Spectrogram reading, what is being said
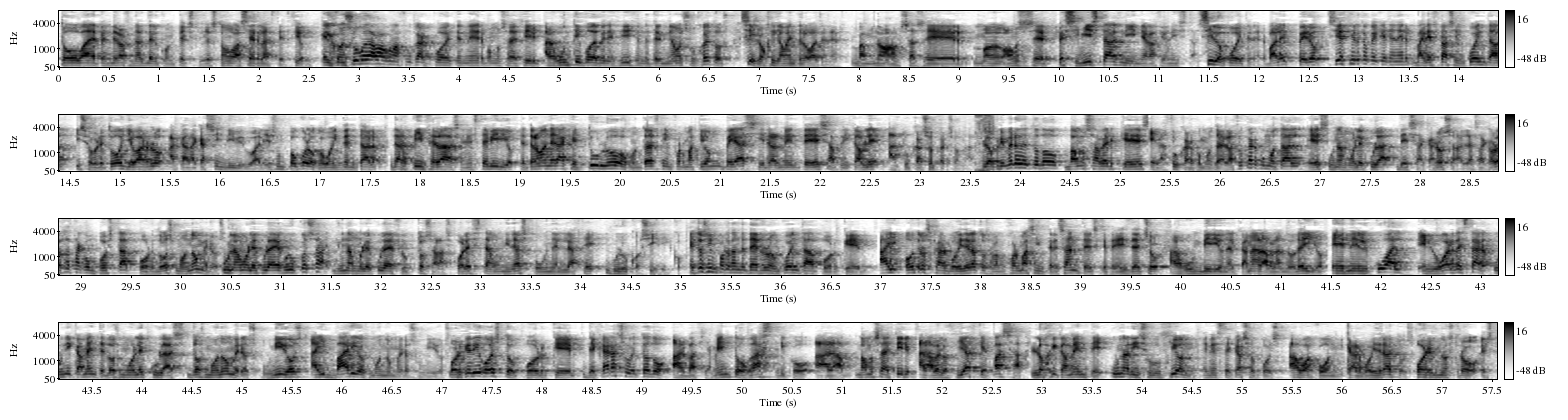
todo va a depender al final del contexto y esto no va a ser la excepción. ¿El consumo de agua con azúcar puede tener, vamos a decir, algún tipo de beneficio en determinados sujetos? Sí, lógicamente lo va a tener. No vamos a ser, vamos a ser pesimistas ni negacionistas. Sí lo puede tener, ¿vale? Pero sí es cierto que hay que tener varias cosas en cuenta y sobre todo llevarlo a cada caso individual. Y es un poco lo que voy a intentar dar pinceladas en este vídeo, de tal manera que tú luego con toda esta información veas si realmente es aplicable a tu caso personal. Lo primero de todo, vamos a ver qué es el azúcar como tal. El azúcar como tal es una molécula de sacarosa. La sacarosa está compuesta por dos monómeros, una molécula de glucosa y una molécula de fructosa, las cuales están unidas por un enlace glucosídico. Esto es importante tenerlo en cuenta porque hay otros carbohidratos a lo mejor más interesantes, que tenéis de hecho algún vídeo en el canal hablando de ello, en el cual en lugar de estar únicamente dos moléculas, dos monómeros unidos, hay varios monómeros unidos. ¿Por qué digo esto? Porque de cara sobre todo al vaciamiento gástrico, a la, vamos a decir, a la velocidad que pasa, lógicamente, una disolución, en este caso pues agua con carbohidratos, por nuestro estómago,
